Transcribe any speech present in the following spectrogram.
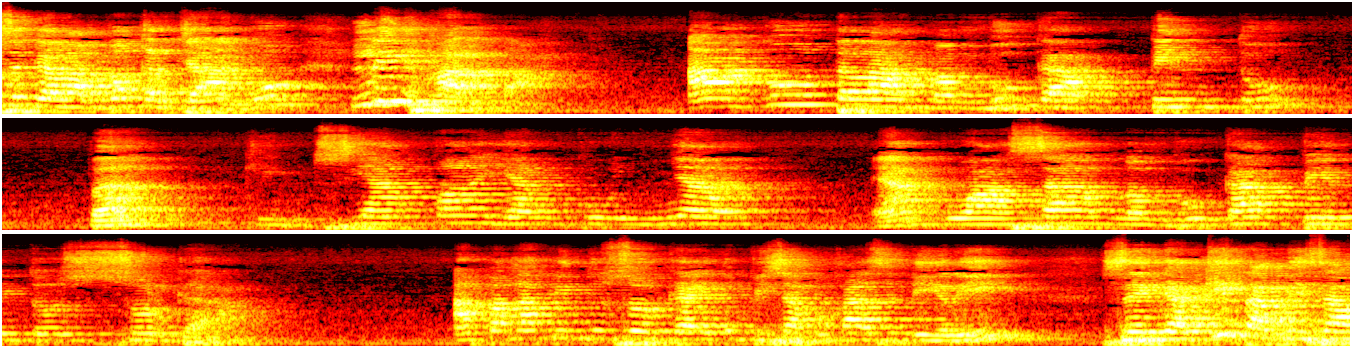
segala pekerjaanmu, lihatlah. Aku telah membuka pintu bagi siapa yang punya ya kuasa membuka pintu surga. Apakah pintu surga itu bisa buka sendiri sehingga kita bisa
